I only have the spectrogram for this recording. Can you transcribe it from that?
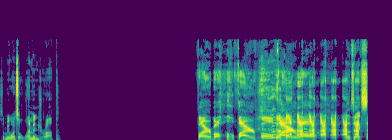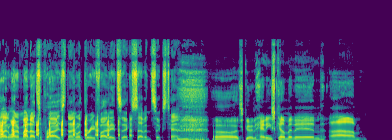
Somebody wants a lemon drop. Fireball, fireball, fireball. the text line, why am I not surprised? 913 586 7610. Oh, that's good. Henny's coming in. Um,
